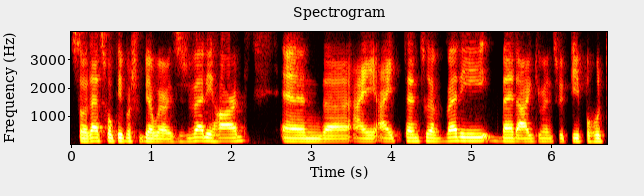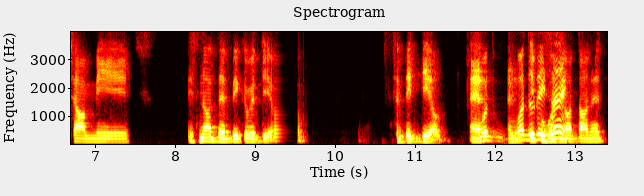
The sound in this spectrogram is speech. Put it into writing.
So that's what people should be aware. It's very hard, and uh, I I tend to have very bad arguments with people who tell me it's not that big of a deal. It's a big deal. And, what, what do they say? not done it.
